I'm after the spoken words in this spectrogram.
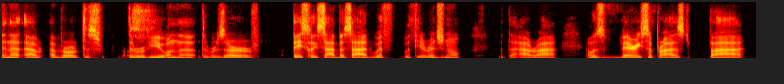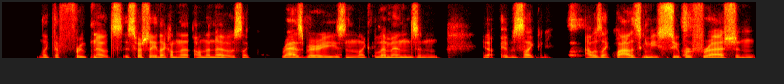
and that I, I wrote this the review on the the reserve, basically side by side with with the original with the high rye. I was very surprised by like the fruit notes, especially like on the on the nose, like raspberries and like lemons, and you know, it was like I was like, wow, this is gonna be super fresh and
